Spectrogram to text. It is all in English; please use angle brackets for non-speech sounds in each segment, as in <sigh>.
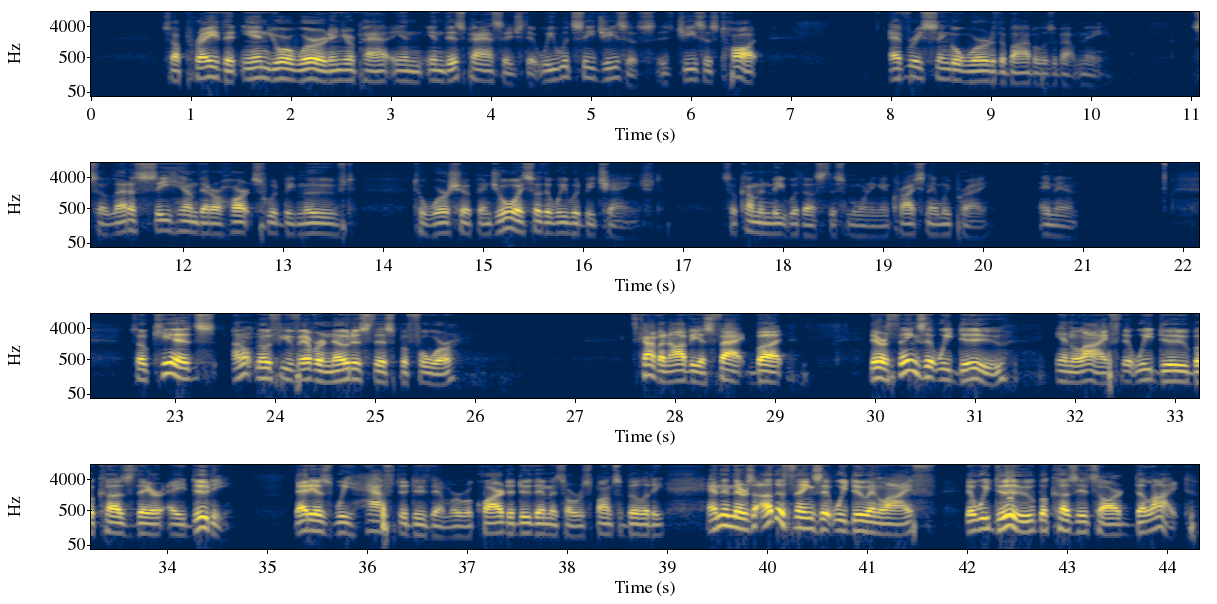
So I pray that in your word, in, your pa- in, in this passage, that we would see Jesus as Jesus taught Every single word of the Bible is about me. So let us see him that our hearts would be moved to worship and joy so that we would be changed. So come and meet with us this morning. In Christ's name we pray. Amen. So, kids, I don't know if you've ever noticed this before. It's kind of an obvious fact, but there are things that we do in life that we do because they're a duty. That is, we have to do them. We're required to do them. It's our responsibility. And then there's other things that we do in life that we do because it's our delight.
